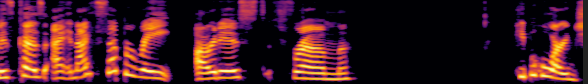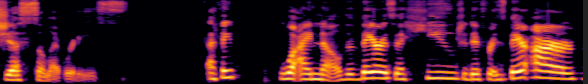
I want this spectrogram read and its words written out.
Because I and I separate artists from people who are just celebrities. I think well, I know that there is a huge difference. There are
